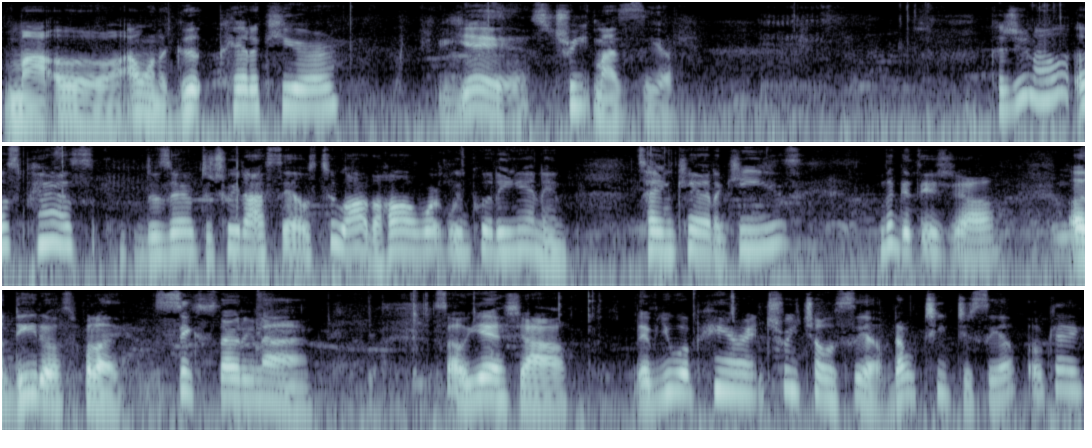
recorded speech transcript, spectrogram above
My uh, I want a good pedicure. Yes, treat myself. Cause you know us parents deserve to treat ourselves too. All the hard work we put in and taking care of the kids. Look at this, y'all. Adidas play six thirty nine. So yes, y'all. If you a parent, treat yourself. Don't cheat yourself, okay?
